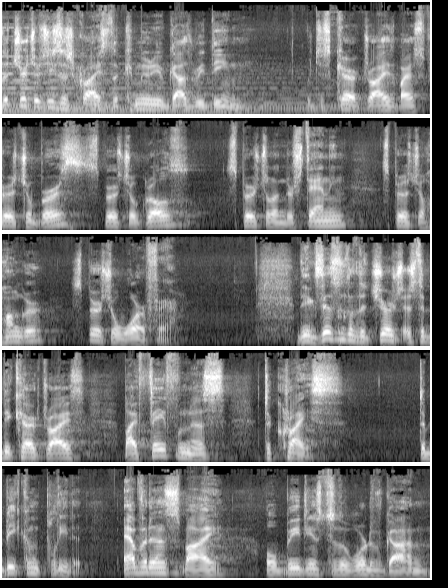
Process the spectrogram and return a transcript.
The Church of Jesus Christ is the community of God's redeemed, which is characterized by a spiritual birth, spiritual growth, spiritual understanding, spiritual hunger, spiritual warfare. The existence of the church is to be characterized by faithfulness to Christ, to be completed, evidenced by obedience to the Word of God,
